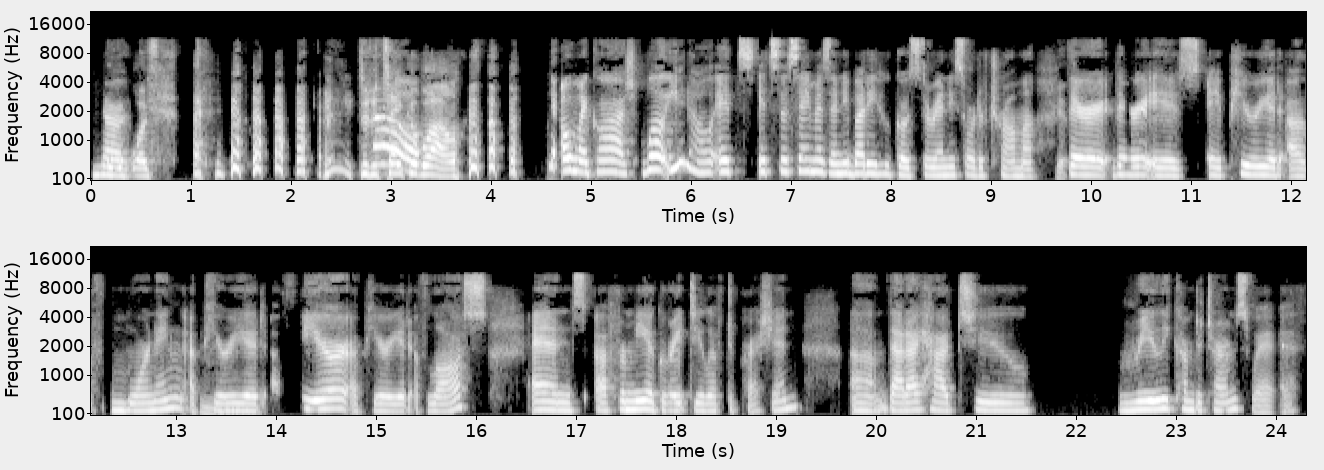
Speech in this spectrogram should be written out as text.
No. Or was, did it no. take a while? Yeah. Oh my gosh. Well, you know, it's, it's the same as anybody who goes through any sort of trauma. Yes. There, there is a period of mourning, a mm. period mm. of fear, a period of loss. And uh, for me, a great deal of depression, um, that I had to really come to terms with.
